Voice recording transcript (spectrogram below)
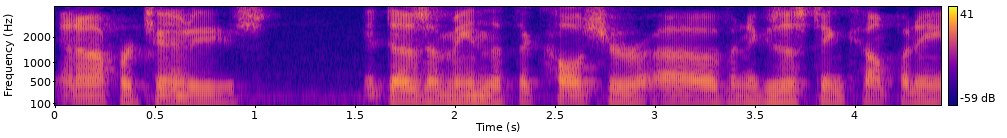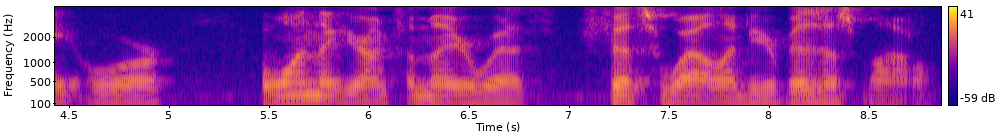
and opportunities, it doesn't mean that the culture of an existing company or one that you're unfamiliar with fits well into your business model.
